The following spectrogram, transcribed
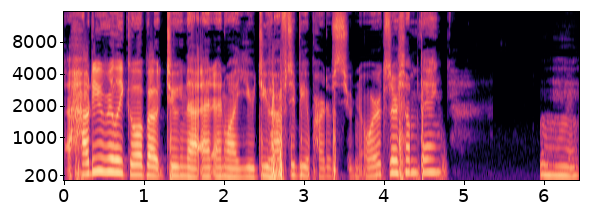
how do you really go about doing that at NYU? Do you have to be a part of student orgs or something? Mm,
